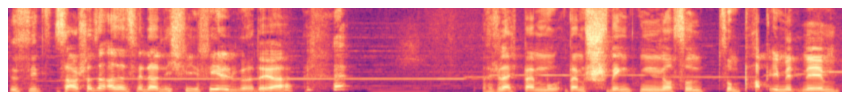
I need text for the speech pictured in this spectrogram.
das sieht sah schon so aus, als wenn da nicht viel fehlen würde, ja. Also vielleicht beim, beim Schwenken noch so ein, so ein Papi mitnehmen.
